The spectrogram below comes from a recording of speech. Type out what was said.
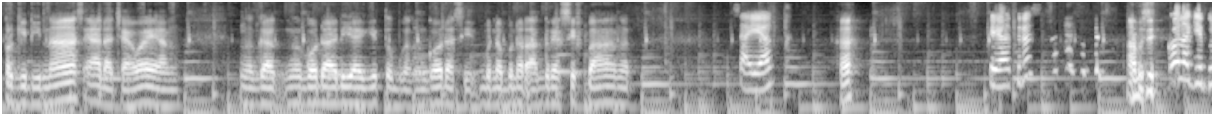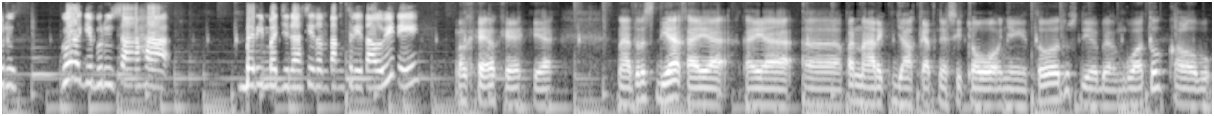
pergi dinas, eh ada cewek yang ngega- ngegoda dia gitu, bukan ngegoda sih, bener-bener agresif banget. sayang Hah? ya terus Apa sih? gue lagi beru gue lagi berusaha berimajinasi tentang cerita lu ini Oke oke ya. Nah terus dia kayak kayak eh, apa narik jaketnya si cowoknya itu, terus dia bilang gua tuh kalau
